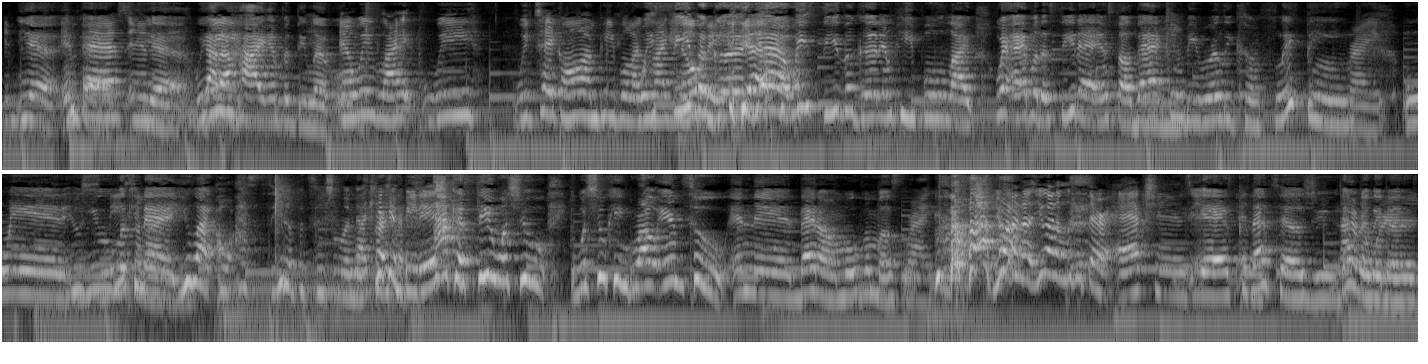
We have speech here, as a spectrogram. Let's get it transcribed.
Yeah, empaths, empaths. and yeah, we got a high empathy level, and we like we we take on people like we like see helping. the good. Yeah. we see the good in people. Like we're able to see that, and so that can be really conflicting. Mm-hmm. right. When You you, looking at you like, oh, I see the potential in this Like, he person. can be this. I can see what you what you can grow into, and then they don't move a muscle. Right. you gotta you gotta look at their actions. Yes, because that tells you that really does.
